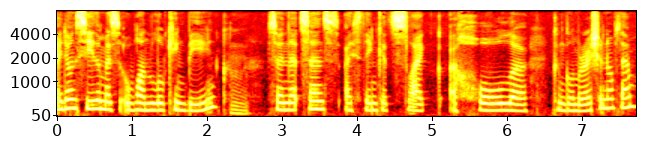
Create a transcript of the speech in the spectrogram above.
I don't see them as one looking being. Mm. So in that sense, I think it's like a whole uh, conglomeration of them,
